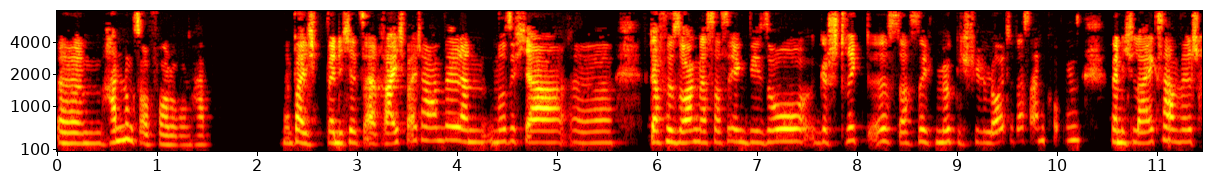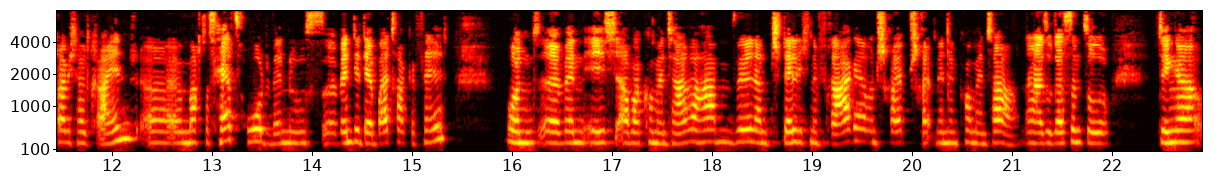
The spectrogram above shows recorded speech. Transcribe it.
ähm, Handlungsaufforderungen habe. Ne, weil ich, wenn ich jetzt Reichweite haben will, dann muss ich ja äh, dafür sorgen, dass das irgendwie so gestrickt ist, dass sich möglichst viele Leute das angucken. Wenn ich Likes haben will, schreibe ich halt rein, äh, mach das Herz rot, wenn du es, äh, wenn dir der Beitrag gefällt. Und äh, wenn ich aber Kommentare haben will, dann stelle ich eine Frage und schreib, schreib mir einen Kommentar. Ne, also das sind so Dinge,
